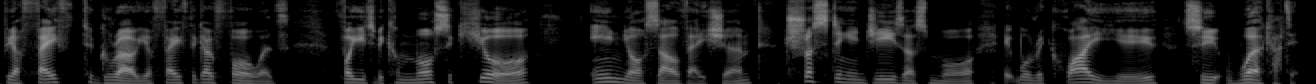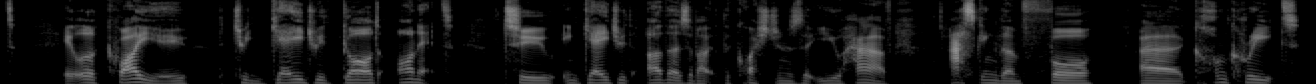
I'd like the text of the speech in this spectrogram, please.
For your faith to grow, your faith to go forwards, for you to become more secure in your salvation, trusting in Jesus more, it will require you to work at it. It will require you to engage with God on it, to engage with others about the questions that you have, asking them for uh, concrete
